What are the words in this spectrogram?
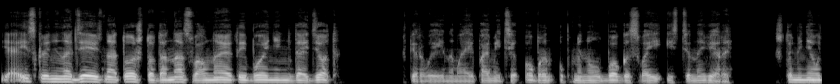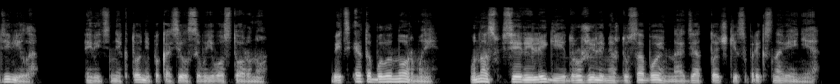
я искренне надеюсь на то, что до нас волна этой бойни не дойдет. Впервые на моей памяти Обран упомянул Бога своей истинной веры, что меня удивило. И ведь никто не покосился в его сторону. Ведь это было нормой. У нас все религии дружили между собой, найдя точки соприкосновения.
